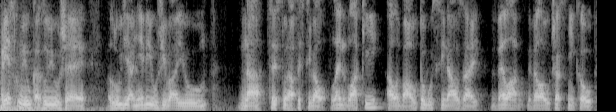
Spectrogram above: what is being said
Prieskumy ukazujú, že ľudia nevyužívajú na cestu na festival len vlaky alebo autobusy, naozaj veľa, veľa účastníkov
